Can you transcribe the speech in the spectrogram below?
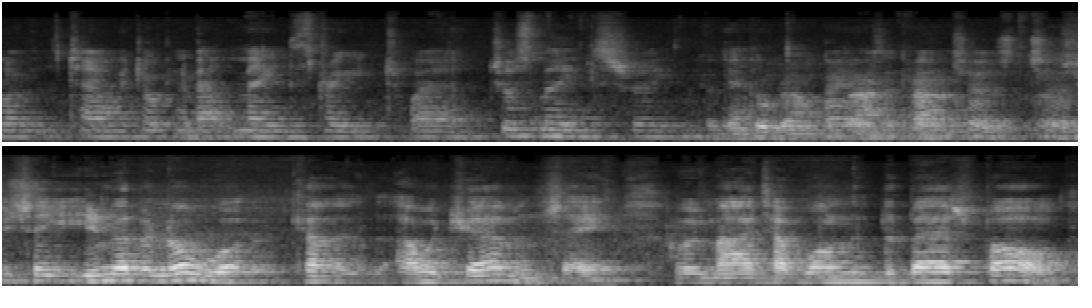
all over the town, we're talking about the main street where... Just Main Street. Yeah, they go round the Where is back, it? can't Church, church. You see, you never know what kind our chairman's saying. We might have one at the Bear's Paw.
